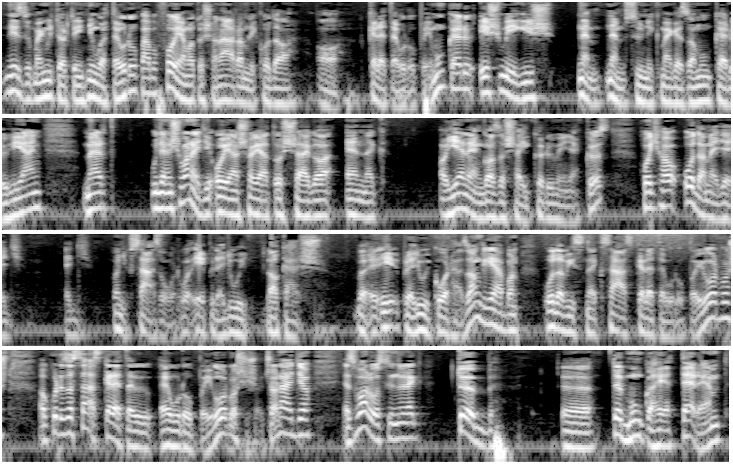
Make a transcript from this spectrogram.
Nézzük meg, mi történik Nyugat-Európában. Folyamatosan áramlik oda a kelet-európai munkaerő, és mégis nem, nem szűnik meg ez a munkaerőhiány, mert ugyanis van egy olyan sajátossága ennek a jelen gazdasági körülmények közt, hogyha oda megy egy, egy mondjuk száz orvos, épül egy új lakás, épül egy új kórház Angliában, oda visznek száz kelet-európai orvost, akkor ez a száz kelet-európai orvos és a családja, ez valószínűleg több ö, több munkahelyet teremt,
